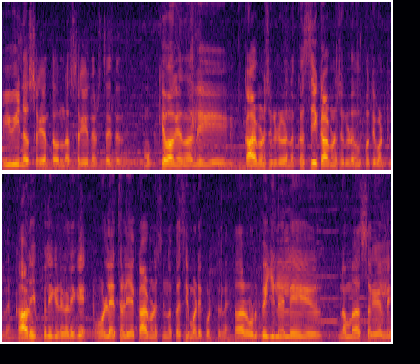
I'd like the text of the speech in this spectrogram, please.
ವಿ ವಿ ನರ್ಸರಿ ಅಂತ ಒಂದು ನರ್ಸರಿ ನಡೆಸ್ತಾ ಇದ್ದೇನೆ. ಮುಖ್ಯವಾಗಿ ಅದರಲ್ಲಿ ಕಾಳುಮೆಣಸು ಗಿಡಗಳನ್ನು ಕಸಿ ಕಾಳುಮೆಣಸು ಗಿಡ ಉತ್ಪತ್ತಿ ಮಾಡ್ತೇನೆ. ಕಾಡು ಹಿಪ್ಪಲಿ ಗಿಡಗಳಿಗೆ ಒಳ್ಳೆಯ ತಳಿಯ ಕಾಳುಮೆಣಸನ್ನು ಕಸಿ ಮಾಡಿ ಕೊಡ್ತೇನೆ. ಉಡುಪಿ ಜಿಲ್ಲೆಯಲ್ಲಿ ನಮ್ಮ ನರ್ಸರಿಯಲ್ಲಿ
